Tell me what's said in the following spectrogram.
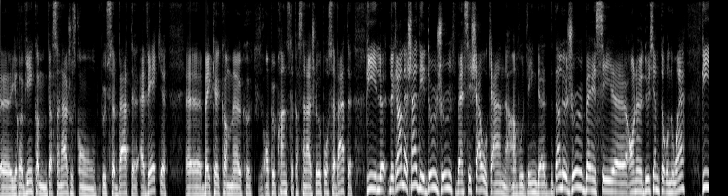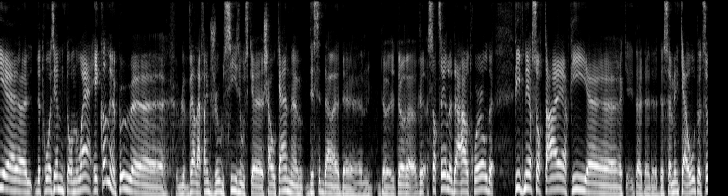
Euh, il revient comme personnage où on peut se battre avec. Euh, ben, que, comme euh, on peut prendre ce personnage-là pour se battre. Puis le, grand méchant des deux jeux, ben, c'est Shao Kahn en bout de ligne. dans le jeu, ben, c'est, on a un deuxième tournoi. Puis le troisième tournoi est comme un peu vers la fin du jeu aussi, où ce que Shao Kahn décide de, sortir de Outworld puis venir sur Terre, puis euh, de, semer le chaos, tout ça.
